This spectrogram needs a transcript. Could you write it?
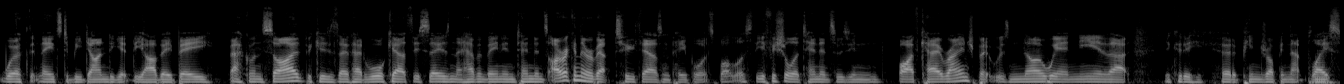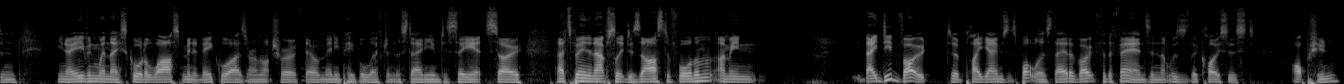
work that needs to be done to get the RBB back on side because they've had walkouts this season. They haven't been in attendance. I reckon there were about 2,000 people at Spotless. The official attendance was in 5k range, but it was nowhere near that. You could have heard a pin drop in that place, and you know even when they scored a last minute equaliser, I'm not sure if there were many people left in the stadium to see it. So that's been an absolute disaster for them. I mean, they did vote to play games at Spotless. They had a vote for the fans, and that was the closest option.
